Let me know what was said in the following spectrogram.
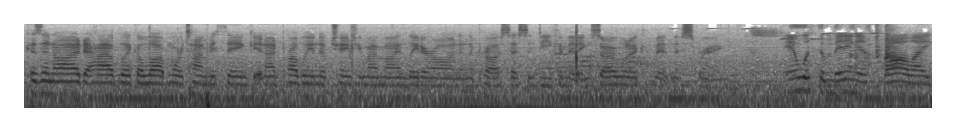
Because then I'd have like a lot more time to think, and I'd probably end up changing my mind later on in the process and decommitting. So I want to commit in the spring. And with committing in fall, like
